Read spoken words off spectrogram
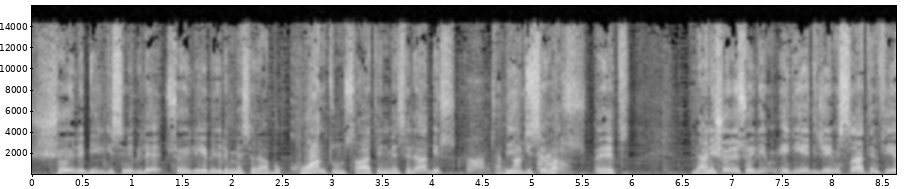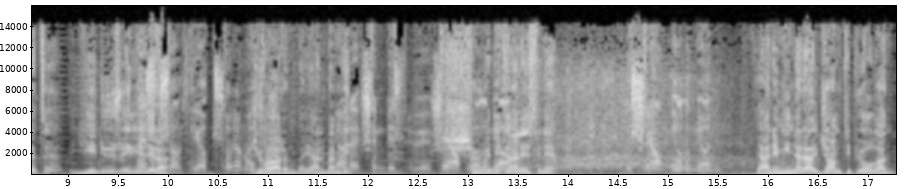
şöyle bilgisini bile söyleyebilirim mesela. Bu kuantum saatin mesela bir Kuantum, bilgisi baksana var. Evet. Yani şöyle söyleyeyim hediye edeceğimiz saatin fiyatı 750 Neyse lira fiyatı civarında. Yani ben yani bir şimdi e, şey şimdi bir yani. tanesini Bir şey yapmayalım yani. yani mineral cam tipi olan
